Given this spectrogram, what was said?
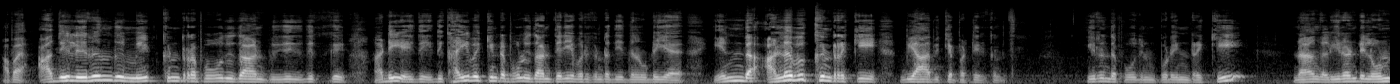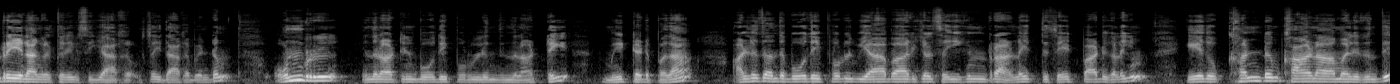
அப்ப அதிலிருந்து மீட்கின்ற போதுதான் இது- இதுக்கு அடி இது இது கை வைக்கின்ற போதுதான் தெரிய வருகின்றது. இதனுடைய எந்த அளவுக்கு இன்றைக்கு வியாபிக்கப்பட்டிருக்கின்றது. இருந்த போதிலும் கூட இன்றைக்கு நாங்கள் இரண்டில் ஒன்றையே நாங்கள் தெரிவு செய்யாக செய்தாக வேண்டும். ஒன்று இந்த நாட்டின் போதைப் பொருளிலிருந்து இந்த நாட்டை மீட்டெடுப்பதா? அல்லது அந்த போதைப் பொருள் வியாபாரிகள் செய்கின்ற அனைத்து செயற்பாடுகளையும் ஏதோ கண்டும் காணாமல் இருந்து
